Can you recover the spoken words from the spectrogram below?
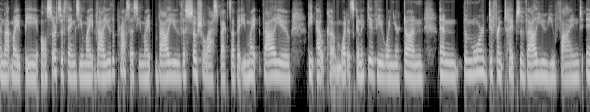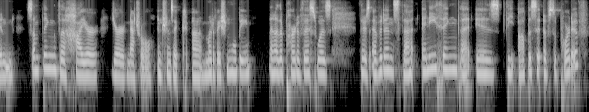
and that might be all sorts of things. You might value the process. You might value the social aspects of it. You might value the outcome, what it's going to give you when you're done. And the more different types of value you find in something, the higher your natural intrinsic uh, motivation will be. Another part of this was there's evidence that anything that is the opposite of supportive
